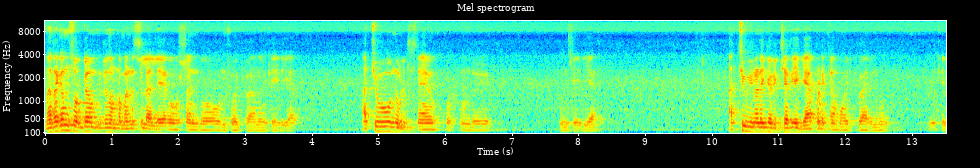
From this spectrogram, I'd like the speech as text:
നരകം സ്വർഗം ഇത് നമ്മുടെ മനസ്സിലല്ലേ? റോഷൻ റോ എന്ന് ചോദിക്കുവാണ് കേടിയാർ അച്ചു എന്ന് വിളിച്ച് സ്നേഹം കൊടുക്കുന്നുണ്ട് കേടിയാർ അച്ചു ഇതിനിടയ്ക്ക് ഒരു ചെറിയ ഗ്യാപ്പ് എടുക്കാൻ പോയിരിക്കുമായിരുന്നു എനിക്ക്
